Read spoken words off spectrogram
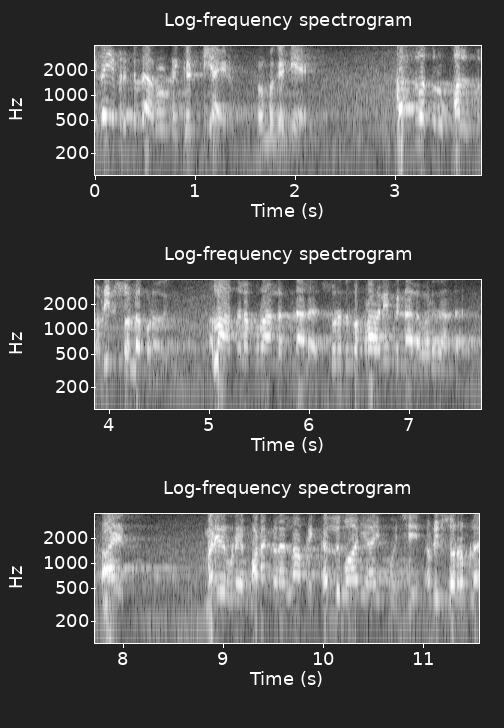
இதயம் இருக்கிறது அவருடைய கெட்டியாயிடும். ரொம்ப கெட்டியாயிடும். கஸ்வத்ரு கல் அப்படின்னு சொல்லப்படுது அல்லாஹ் தஆலா குரான்ல பின்னால சூரத்து பக்ராவிலே பின்னால வருது அந்த ஆயத்து மனிதனுடைய மனங்கள் எல்லாம் அப்படி கல்லு மாதிரி ஆகி போச்சு அப்படின்னு சொல்றோம்ல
